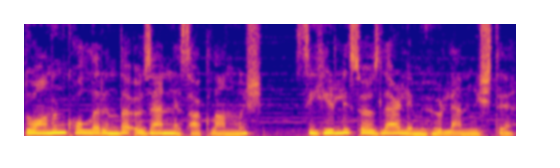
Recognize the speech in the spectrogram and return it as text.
doğanın kollarında özenle saklanmış, sihirli sözlerle mühürlenmişti.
